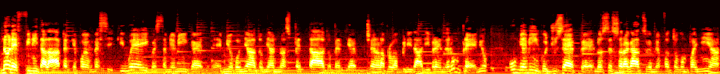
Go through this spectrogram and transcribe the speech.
Non è finita là perché poi ho messo il keyway, questa mia amica e mio cognato mi hanno aspettato perché c'era la probabilità di prendere un premio. Un mio amico Giuseppe, lo stesso ragazzo che mi ha fatto compagnia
